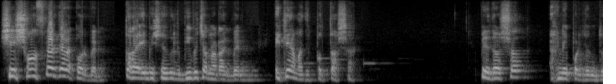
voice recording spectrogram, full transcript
সেই সংস্কার যারা করবেন, তারা এই বিষয়গুলো বিবেচনা রাখবেন। এটাই আমাদের প্রত্যাশা। প্রিয় দর্শক, এখন এই পর্যন্ত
